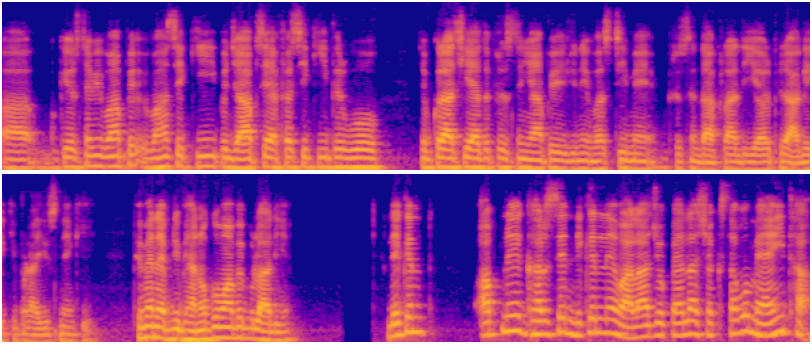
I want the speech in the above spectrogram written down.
क्योंकि उसने भी वहाँ पे, वहाँ से की, पंजाब से एफएससी की, फिर वो जब कराची आया तो फिर उसने यहाँ पे यूनिवर्सिटी में फिर उसने दाखिला लिया और फिर आगे की पढ़ाई उसने की। फिर मैंने अपनी बहनों को वहाँ पे बुला लिया। लेकिन अपने घर से निकलने वाला जो पहला शख्स था वो मैं ही था।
